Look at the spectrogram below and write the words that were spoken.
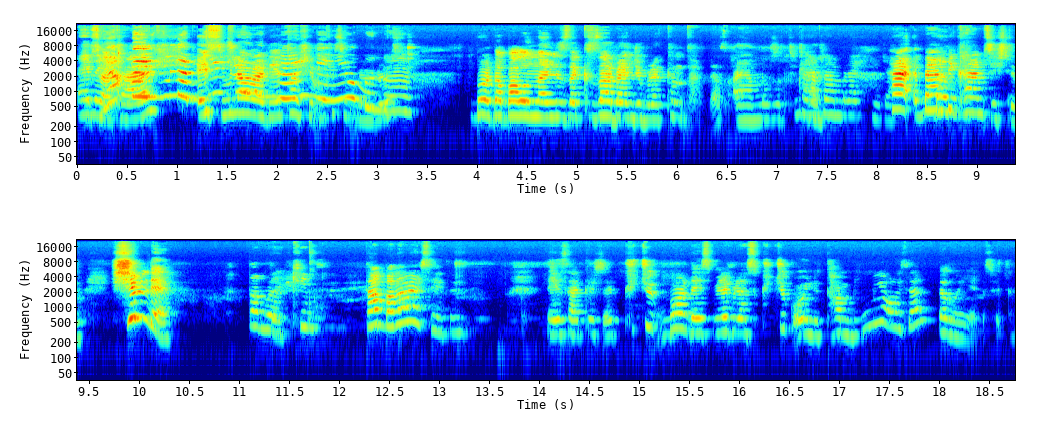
Bu Evet. sefer Esmila var diye taş yapmak istemiyoruz. Bu arada balonlarınızı da kızlar bence bırakın. Ben biraz ayağımı uzatayım. Ha. Ben bırakmayacağım. Ha, ben bir kalem seçtim. Şimdi Ben bırakayım. tam bana verseydin. Neyse arkadaşlar küçük bu arada Esmila biraz küçük oyunu tam bilmiyor o yüzden ben onun yerine söyledim.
